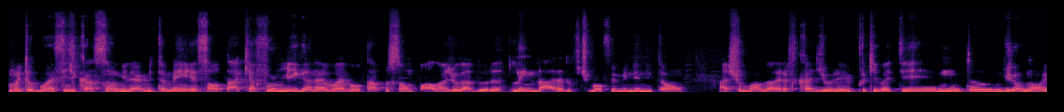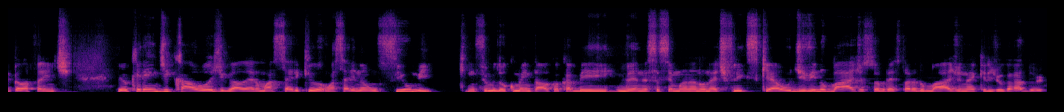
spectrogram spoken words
Muito boa essa indicação, Guilherme. Também ressaltar que a Formiga, né, vai voltar para o São Paulo, uma jogadora lendária do futebol feminino. Então, acho bom a galera ficar de olho aí, porque vai ter muito jogão aí pela frente. Eu queria indicar hoje, galera, uma série que. Uma série não, um filme um filme documental que eu acabei vendo essa semana no Netflix, que é o Divino Baggio, sobre a história do Baggio, né, aquele jogador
